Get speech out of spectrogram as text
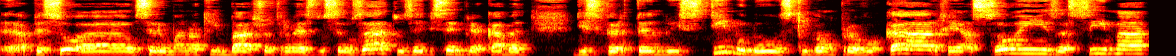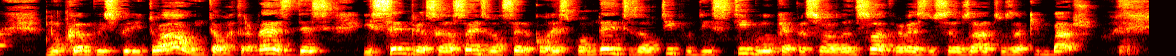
a pessoa, o ser humano aqui embaixo, através dos seus atos, ele sempre acaba despertando estímulos que vão provocar reações acima no campo espiritual. Então, através desse, e sempre as reações vão ser correspondentes ao tipo de estímulo que a pessoa lançou através dos seus atos aqui embaixo.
